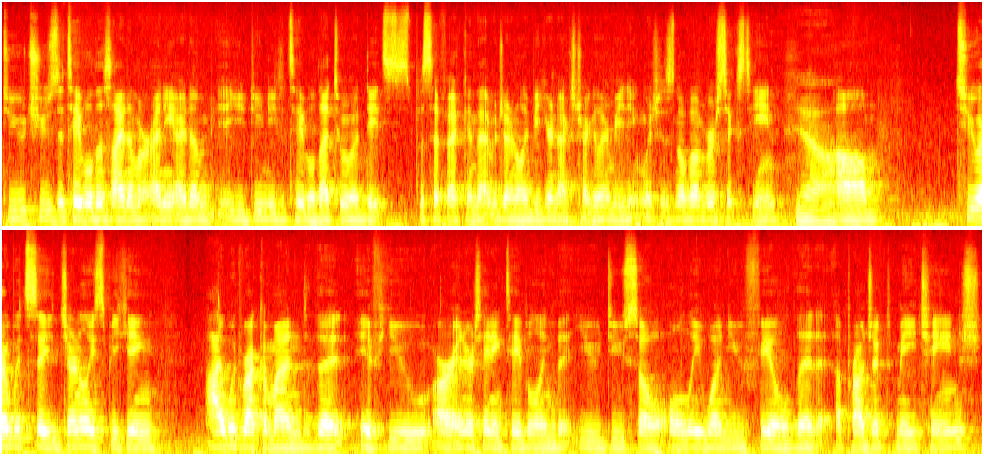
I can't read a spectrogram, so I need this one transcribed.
do choose to table this item or any item, you do need to table that to a date specific, and that would generally be your next regular meeting, which is November 16. Yeah. Um, Two, I would say, generally speaking, I would recommend that if you are entertaining tabling, that you do so only when you feel that a project may change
